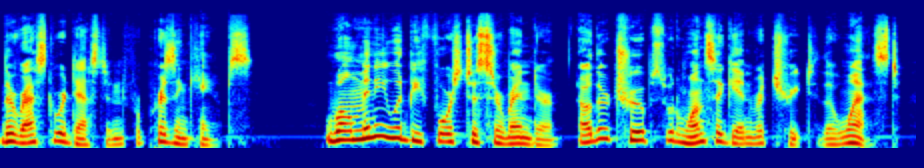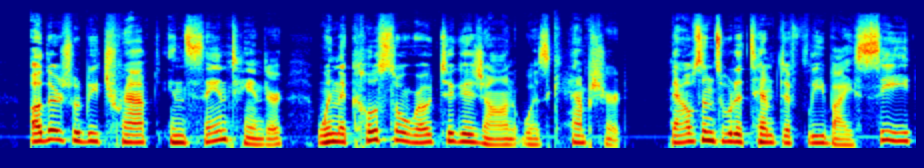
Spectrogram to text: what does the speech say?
The rest were destined for prison camps. While many would be forced to surrender, other troops would once again retreat to the west. Others would be trapped in Santander when the coastal road to Gijón was captured. Thousands would attempt to flee by sea,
